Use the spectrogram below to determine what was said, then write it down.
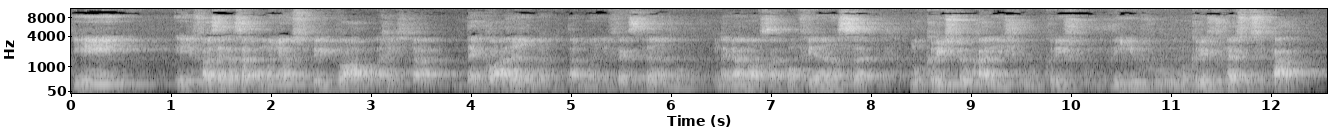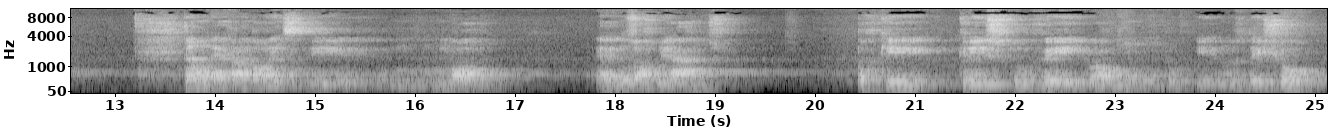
E, e fazendo essa comunhão espiritual, a gente está declarando, está manifestando né, a nossa confiança no Cristo Eucarístico, no Cristo vivo, no Cristo ressuscitado. Então é para nós de modo é, nos orgulharmos, porque Cristo veio ao mundo e nos deixou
